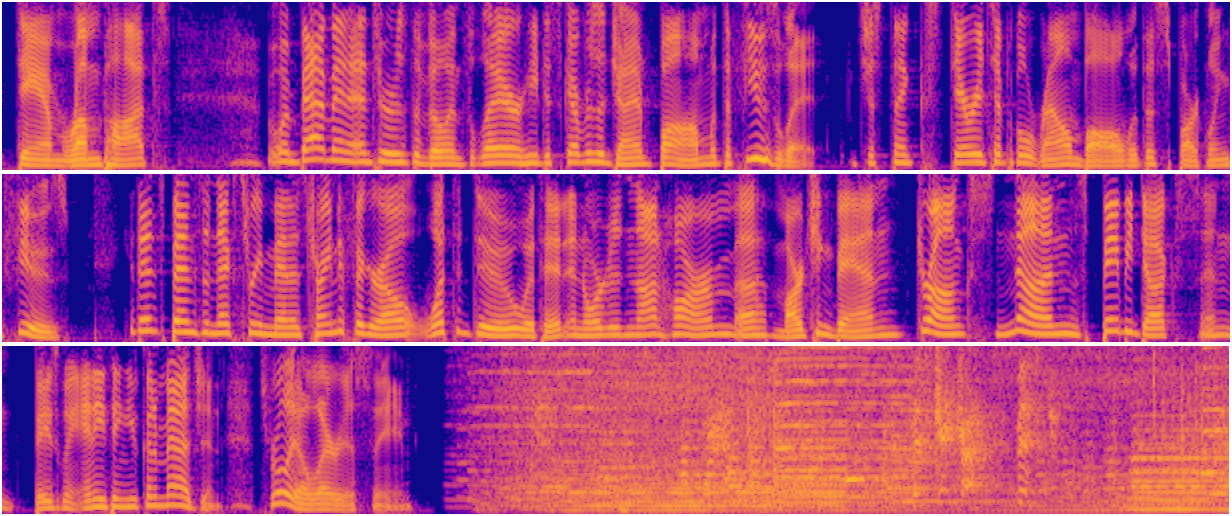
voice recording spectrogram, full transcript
Damn rum pots. When Batman enters the villain's lair, he discovers a giant bomb with a fuse lit. Just think stereotypical round ball with a sparkling fuse. He then spends the next three minutes trying to figure out what to do with it in order to not harm a marching band, drunks, nuns, baby ducks, and basically anything you can imagine. It's really a hilarious scene. Miss! Miss...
